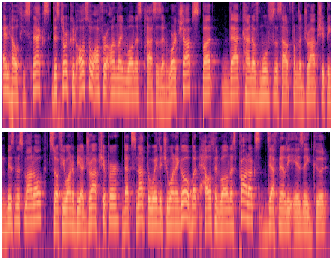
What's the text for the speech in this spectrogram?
and healthy snacks. The store could also offer online wellness classes and workshops, but that kind of moves us out from the drop shipping business model. So if you want to be a drop shipper, that's not the way that you want to go, but health and wellness products definitely is a good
